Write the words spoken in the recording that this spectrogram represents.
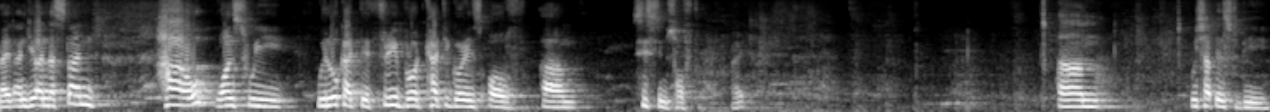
right? And you understand how once we, we look at the three broad categories of um, system software, right? Um, which happens to be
